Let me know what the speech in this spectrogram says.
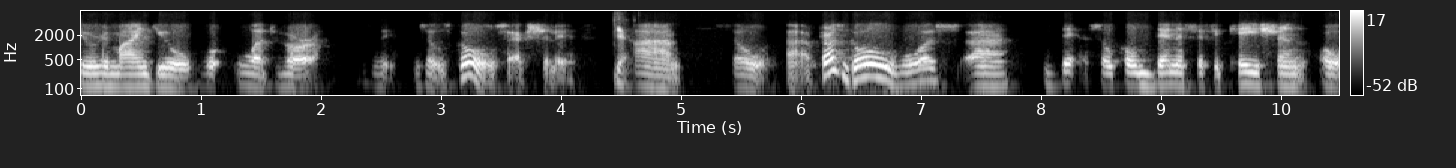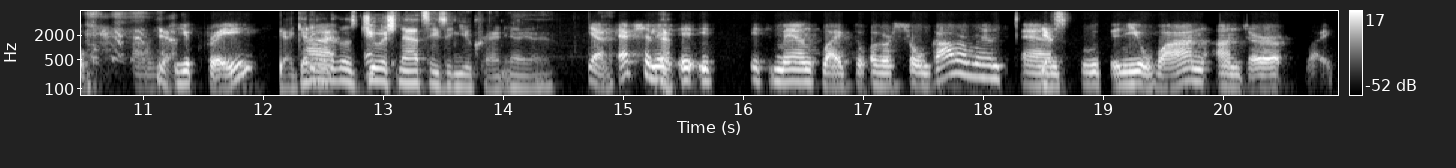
to remind you w- what were the, those goals actually. Yeah. Um, so, uh, first goal was uh, the so-called denazification of um, Yeah. Ukraine. Yeah, getting rid of Uh, those Jewish Nazis in Ukraine. Yeah, yeah. yeah. Yeah, actually, Yeah. It, it it meant like to overthrow government and Yes. put a new one under like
